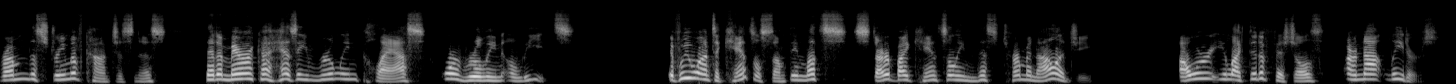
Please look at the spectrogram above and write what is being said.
from the stream of consciousness that America has a ruling class or ruling elites. If we want to cancel something, let's start by canceling this terminology. Our elected officials are not leaders,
